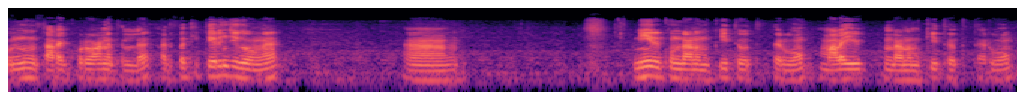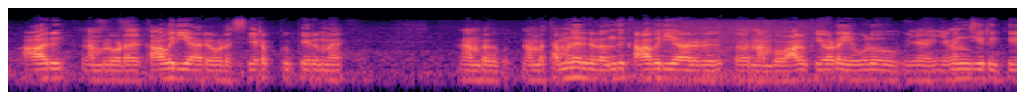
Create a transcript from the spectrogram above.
ஒன்றும் தரைக்குறைவானது இல்லை. அதை பற்றி தெரிஞ்சுக்கோங்க. நீருக்கு உண்டான முக்கியத்துவத்தை தருவோம். மலைக்கு உண்டான முக்கியத்துவத்தை தருவோம். ஆறு நம்மளோட காவிரி ஆறோட சிறப்பு பெருமை. நம்ம நம்ம தமிழர்கள் வந்து காவிரி ஆறு நம்ம வாழ்க்கையோட எவ்வளோ இணைஞ்சிருக்கு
